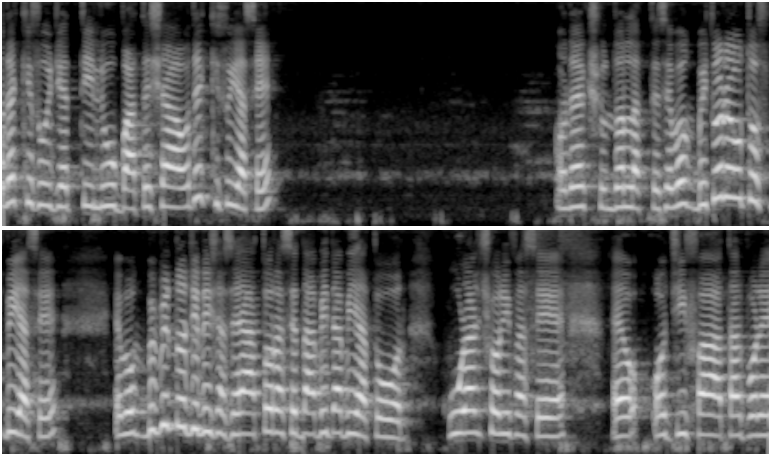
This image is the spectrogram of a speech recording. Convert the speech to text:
অনেক কিছু যে তিলু বাতেসা অনেক কিছুই আছে। অনেক সুন্দর লাগতেছে এবং ভিতরেও তসবি আছে এবং বিভিন্ন জিনিস আছে, আতর আছে, দামি দামি আতর, কুরআন শরীফ আছে অজিফা, তারপরে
